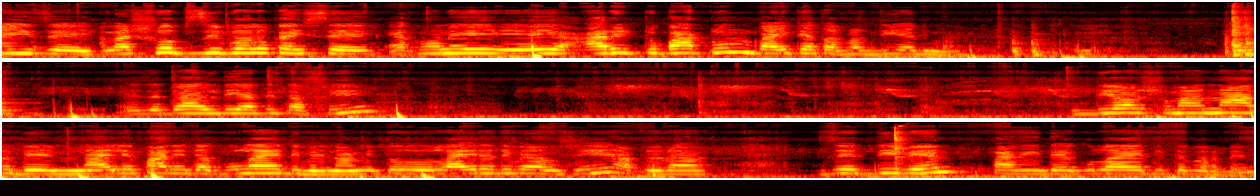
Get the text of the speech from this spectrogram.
এই যে আমার সবজি বলকাইছে এখন এই এই আর একটু বাটুন বাইটা তারপর দিয়ে দিব। এই যে ডাল দিয়া দিতাছি। দেওয়ার সময় নাড়বেন নাইলে পানিটা গুলাই দিবেন। আমি তো লাইরা দিবে আনছি আপনারা যে দিবেন পানিটা গুলাই দিতে পারবেন।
